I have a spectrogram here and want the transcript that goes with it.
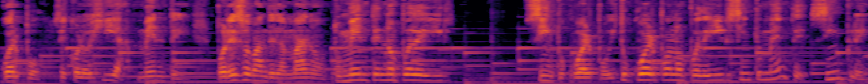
cuerpo, psicología, mente. Por eso van de la mano. Tu mente no puede ir sin tu cuerpo y tu cuerpo no puede ir sin tu mente. Simple.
